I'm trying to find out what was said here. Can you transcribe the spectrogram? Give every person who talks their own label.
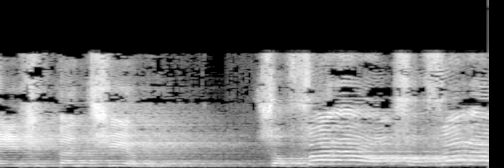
Speaker 1: Egito Antigo. Sou faraó, sou faraó.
